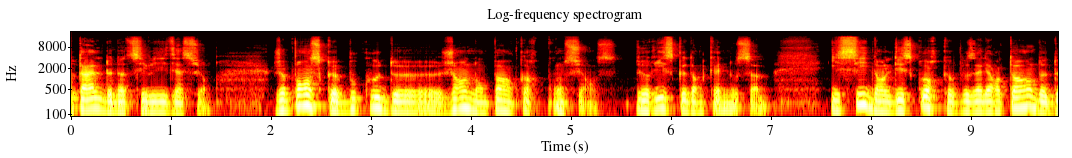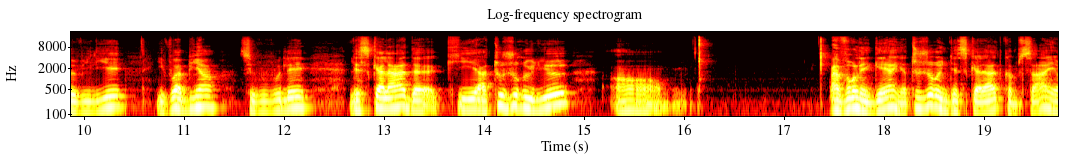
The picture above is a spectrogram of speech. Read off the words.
de notre civilisation. Je pense que beaucoup de gens n'ont pas encore conscience du risque dans lequel nous sommes. Ici, dans le discours que vous allez entendre de Villiers, il voit bien, si vous voulez, l'escalade qui a toujours eu lieu en... avant les guerres. Il y a toujours une escalade comme ça, et,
